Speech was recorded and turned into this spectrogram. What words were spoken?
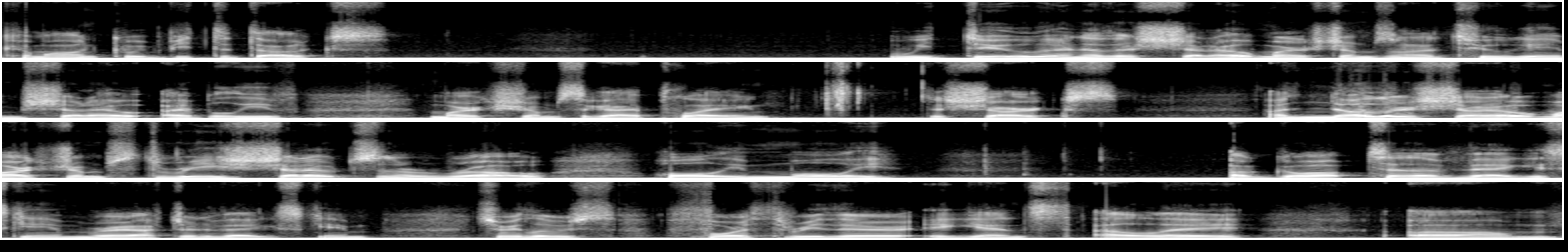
Come on, can we beat the Ducks? we do another shutout. Markstrom's on a two-game shutout. I believe Markstrom's the guy playing the Sharks. Another shutout. Markstrom's three shutouts in a row. Holy moly. I'll go up to the Vegas game right after the Vegas game. So we lose 4-3 there against LA. Um,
